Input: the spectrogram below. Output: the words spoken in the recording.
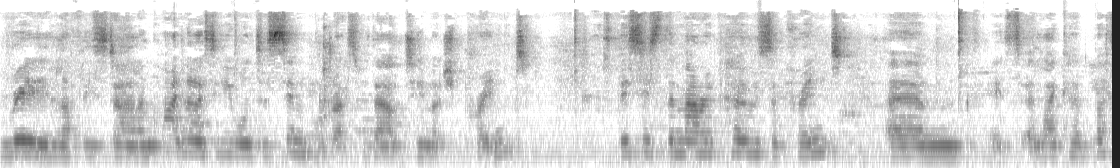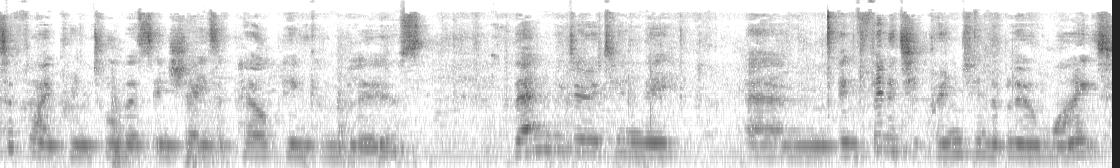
Really lovely style and quite nice if you want a simple dress without too much print. This is the Mariposa print. Um, it's like a butterfly print almost in shades of pale pink and blues. Then we do it in the um, infinity print in the blue and white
